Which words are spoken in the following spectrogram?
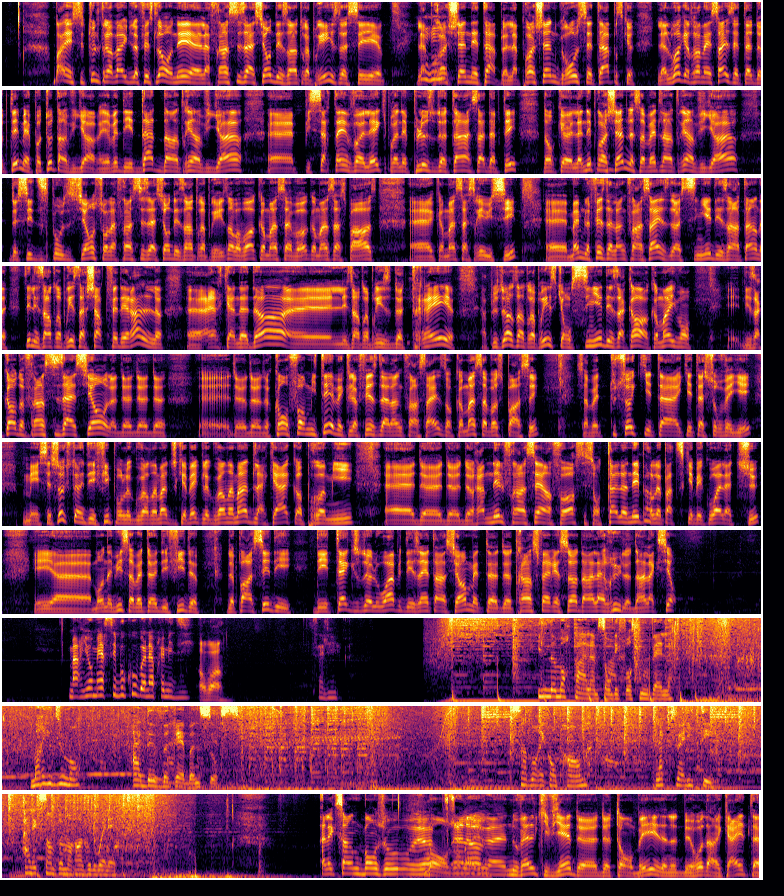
Ben, c'est tout le travail de l'Office. Là, on est euh, la francisation des entreprises. C'est euh, la mhm. prochaine étape. la prochaine grosse étape, parce que la loi 96 est adoptée, mais pas toute en vigueur. Il y avait des dates d'entrée en vigueur, euh, puis certains volets qui prenaient plus de temps à s'adapter. Donc, l'année prochaine, ça va être l'entrée en vigueur de ces dispositions sur la francisation des entreprises. On va voir comment ça va, comment ça se passe, comment ça se réussit. même l'Office de langue française a signé des ententes. Tu sais, les entreprises à charte fédérale euh, Air Canada, euh, les entreprises de train, a plusieurs entreprises qui ont signé des accords. Comment ils vont... Euh, des accords de francisation, de, de, conformité avec l'Office de la langue française. Donc, comment ça va se passer? Ça va être tout ça qui est à, qui est à surveiller. Mais c'est sûr que c'est un défi pour le gouvernement du Québec. Le gouvernement de la CAQ a promis de, ramener le français en force. Ils sont talonnés par le Parti québécois là-dessus. Et à mon avis, ça va être un défi de, de passer des, des textes de loi et des intentions, mais de, transférer ça dans la rue, dans l'action. Mario, merci beaucoup. Bon après-midi. Au revoir. Salut. Il ne mord pas à l'hameçon des fausses nouvelles. Mario Dumont a de vraies bonnes sources. Savoir et comprendre l'actualité. Alexandre Morand-Villouellette. Alexandre, bonjour. Bonjour. Alors, euh, nouvelle qui vient de, de, tomber de notre bureau d'enquête.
